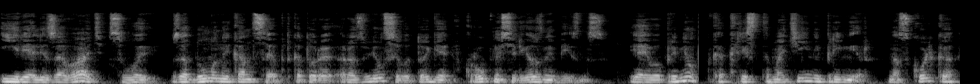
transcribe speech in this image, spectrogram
и реализовать свой задуманный концепт, который развился в итоге в крупный серьезный бизнес. Я его принял как хрестоматийный пример, насколько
